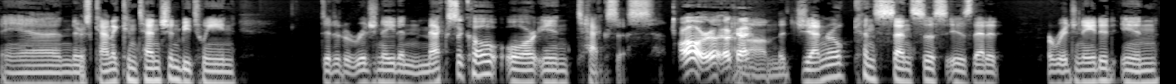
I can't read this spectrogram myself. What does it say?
and there's kind of contention between did it originate in Mexico or in Texas? Oh, really? Okay. Um, the general consensus is that it originated in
